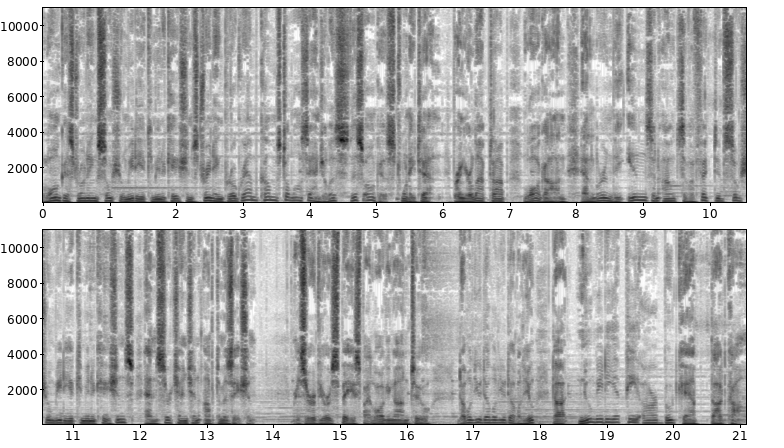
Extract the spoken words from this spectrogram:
longest running social media communications training program comes to Los Angeles this August 2010. Bring your laptop, log on, and learn the ins and outs of effective social media communications and search engine optimization. Reserve your space by logging on to www.newmediaprbootcamp.com.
